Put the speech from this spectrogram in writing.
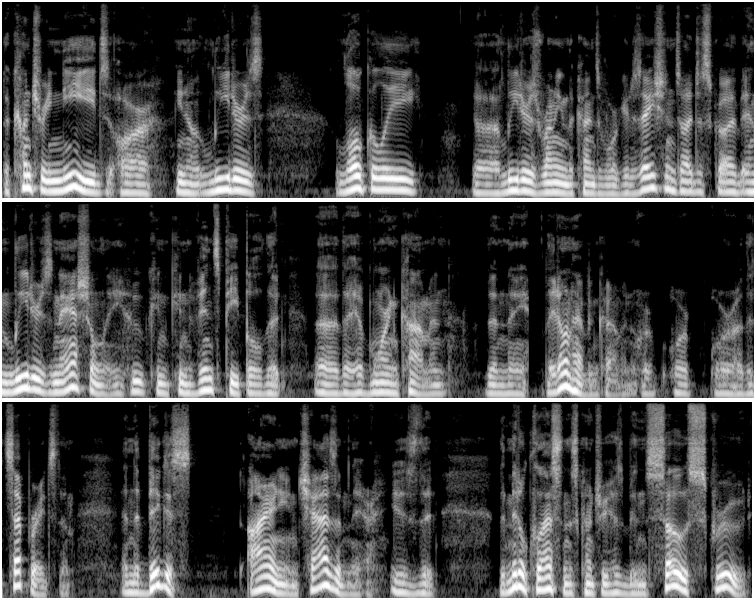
the country needs are, you know, leaders locally, uh, leaders running the kinds of organizations I describe, and leaders nationally who can convince people that uh, they have more in common than they, they don't have in common or, or, or uh, that separates them. And the biggest irony and chasm there is that the middle class in this country has been so screwed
